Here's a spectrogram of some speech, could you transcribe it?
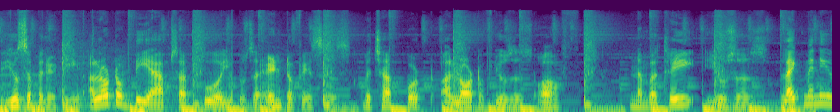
Usability. A lot of DApps have poor user interfaces, which have put a lot of users off. Number 3 Users. Like many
